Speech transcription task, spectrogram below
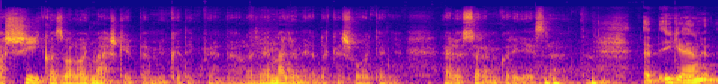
a sík az valahogy másképpen működik például. Ez egy nagyon érdekes volt egy, először, amikor így észrevettem. E, igen,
